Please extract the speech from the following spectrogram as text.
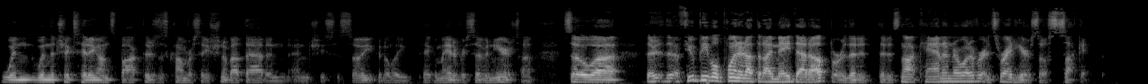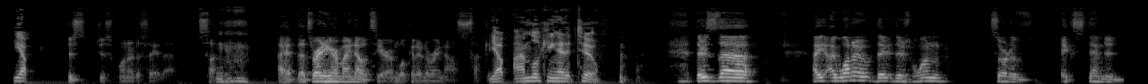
When when the chick's hitting on Spock, there's this conversation about that, and, and she says, "So you can only take a mate every seven years, huh?" So uh, there, there, a few people pointed out that I made that up, or that it, that it's not canon, or whatever. It's right here, so suck it. Yep. Just just wanted to say that. Suck it. I have, that's right here in my notes. Here, I'm looking at it right now. Suck it Yep. I'm looking at it too. there's uh i, I want to there, there's one sort of extended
